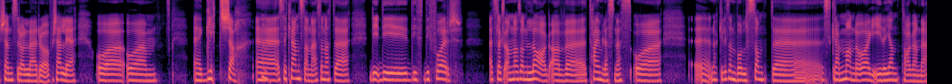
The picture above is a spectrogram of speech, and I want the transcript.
kjønnsroller og forskjellige, og, og um, glitcher mm. sekvensene, sånn at de, de, de, de får et slags annet sånn lag av timelessness og noe litt sånn voldsomt eh, skremmende òg i det gjentagende,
